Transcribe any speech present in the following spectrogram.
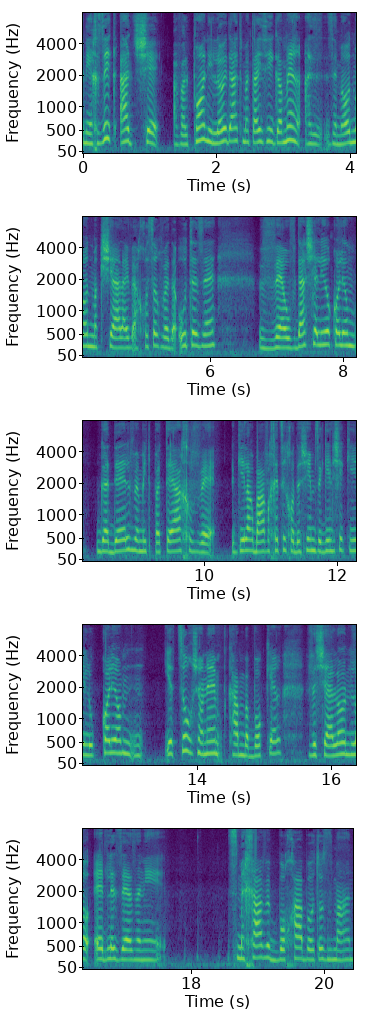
אני אחזיק עד ש... אבל פה אני לא יודעת מתי זה ייגמר, אז זה מאוד מאוד מקשה עליי והחוסר ודאות הזה. והעובדה שלי הוא כל יום גדל ומתפתח וגיל ארבעה וחצי חודשים זה גיל שכאילו כל יום יצור שונה קם בבוקר ושאלון לא עד לזה אז אני שמחה ובוכה באותו זמן,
